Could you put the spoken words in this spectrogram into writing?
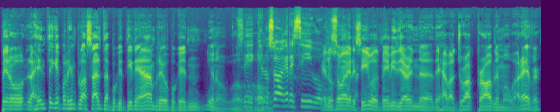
Pero la gente que, por ejemplo, asalta porque tiene hambre o porque, you know, o- Sí, que no son agresivos. que no son agresivos, maybe they're in, uh, they have a drug problem or whatever,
